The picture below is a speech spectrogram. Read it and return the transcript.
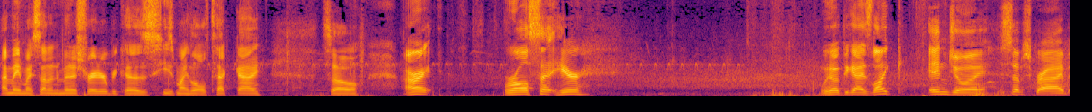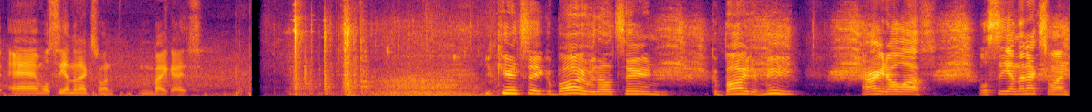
I made my son an administrator because he's my little tech guy. So, all right, we're all set here. We hope you guys like, enjoy, subscribe, and we'll see you on the next one. Bye, guys. You can't say goodbye without saying goodbye to me. All right, Olaf. We'll see you on the next one.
